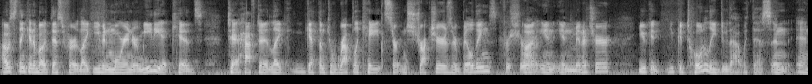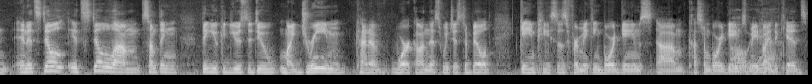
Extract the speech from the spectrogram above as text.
I was thinking about this for like even more intermediate kids to have to like get them to replicate certain structures or buildings For sure. uh, in in miniature you could you could totally do that with this and and and it's still it's still um something that you could use to do my dream kind of work on this which is to build game pieces for making board games um custom board games Oh, made by the kids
